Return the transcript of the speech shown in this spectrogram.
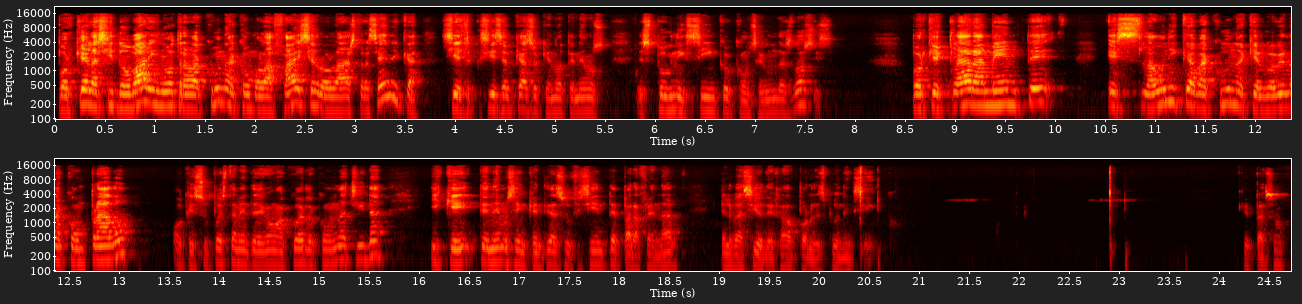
¿Por qué la Sinovac y no otra vacuna como la Pfizer o la AstraZeneca, si es, si es el caso que no tenemos Sputnik 5 con segundas dosis? Porque claramente es la única vacuna que el gobierno ha comprado o que supuestamente llegó a un acuerdo con la China y que tenemos en cantidad suficiente para frenar el vacío dejado por el Sputnik 5. ¿Qué pasó?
